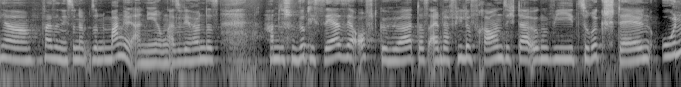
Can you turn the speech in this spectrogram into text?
ja, weiß ich nicht, so eine, so eine Mangelernährung. Also wir hören das haben sie schon wirklich sehr, sehr oft gehört, dass einfach viele Frauen sich da irgendwie zurückstellen. Und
